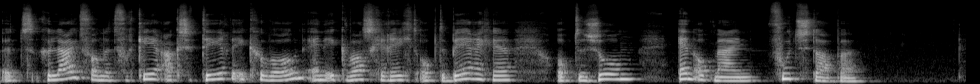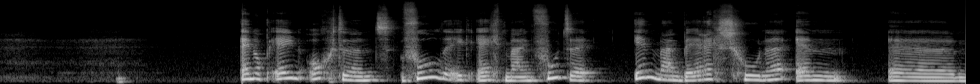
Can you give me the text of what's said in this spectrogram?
het geluid van het verkeer accepteerde ik gewoon en ik was gericht op de bergen, op de zon en op mijn voetstappen. En op één ochtend voelde ik echt mijn voeten in mijn bergschoenen en uh,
